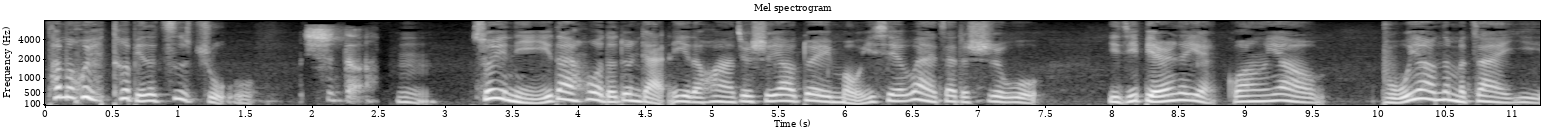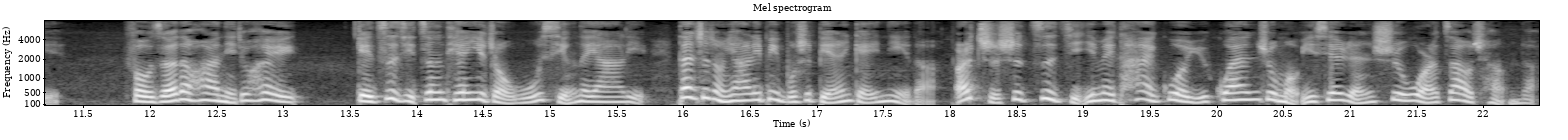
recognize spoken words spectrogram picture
他们会特别的自主。是的，嗯，所以你一旦获得钝感力的话，就是要对某一些外在的事物以及别人的眼光要不要那么在意。否则的话，你就会给自己增添一种无形的压力，但这种压力并不是别人给你的，而只是自己因为太过于关注某一些人事物而造成的。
